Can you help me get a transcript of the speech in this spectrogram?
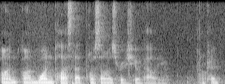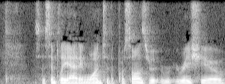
on on 1 plus that Poisson's ratio value. Okay? So simply adding 1 to the Poisson's ratio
